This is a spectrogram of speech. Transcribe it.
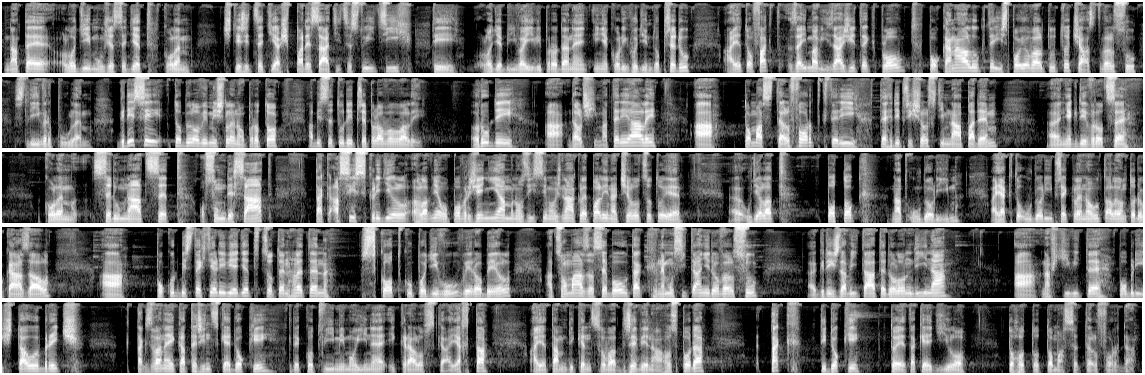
Na té lodi může sedět kolem 40 až 50 cestujících. Ty lodě bývají vyprodané i několik hodin dopředu a je to fakt zajímavý zážitek plout po kanálu, který spojoval tuto část Velsu s Liverpoolem. Kdysi to bylo vymyšleno proto, aby se tudy přeplavovaly rudy a další materiály a Thomas Telford, který tehdy přišel s tím nápadem eh, někdy v roce kolem 1780, tak asi sklidil hlavně opovržení a mnozí si možná klepali na čelo, co to je, eh, udělat potok nad údolím a jak to údolí překlenout, ale on to dokázal. A pokud byste chtěli vědět, co tenhle ten Scott ku podivu vyrobil a co má za sebou, tak nemusíte ani do Velsu. Když zavítáte do Londýna a navštívíte poblíž Tower Bridge takzvané kateřinské doky, kde kotví mimo jiné i královská jachta a je tam Dickensova dřevěná hospoda, tak ty doky to je také dílo tohoto Tomase Telforda.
